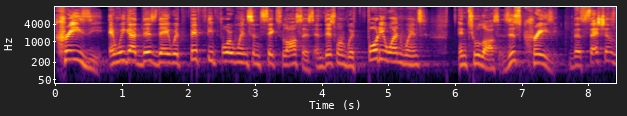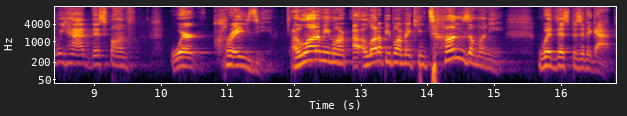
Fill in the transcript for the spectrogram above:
Crazy. And we got this day with 54 wins and six losses. And this one with 41 wins and two losses. This is crazy. The sessions we had this month were crazy. A lot of me are, a lot of people are making tons of money with this specific app.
